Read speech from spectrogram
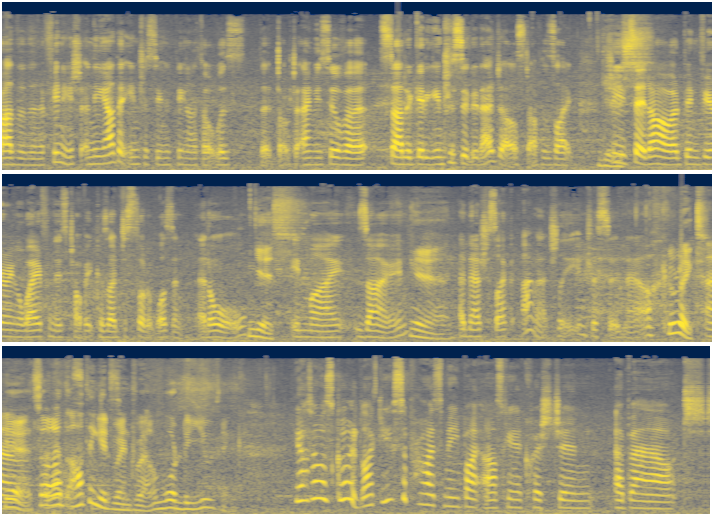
rather than a finish. And the other interesting thing I thought was that Dr. Amy Silver started getting interested in agile stuff. It was like she said, "Oh, I'd been veering away from this topic because I just thought it wasn't at all Yes. in my zone." yeah. And now she's like, "I'm actually interested now." Correct. Um, yeah. so So I, I think it went well. What do you think? Yeah, that was good. Like you surprised me by asking a question about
